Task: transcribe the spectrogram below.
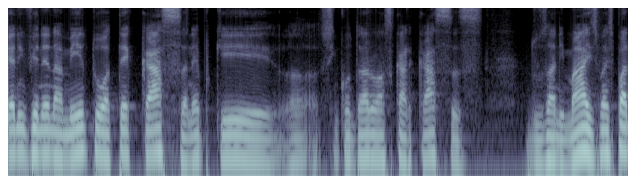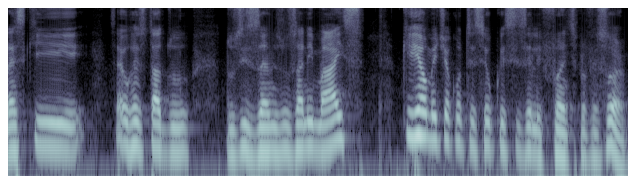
era envenenamento ou até caça, né? Porque uh, se encontraram as carcaças dos animais, mas parece que saiu o resultado do, dos exames nos animais o que realmente aconteceu com esses elefantes, professor?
